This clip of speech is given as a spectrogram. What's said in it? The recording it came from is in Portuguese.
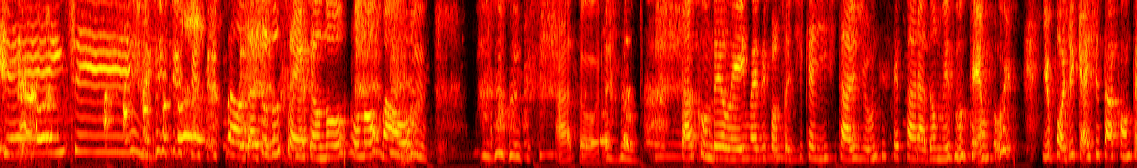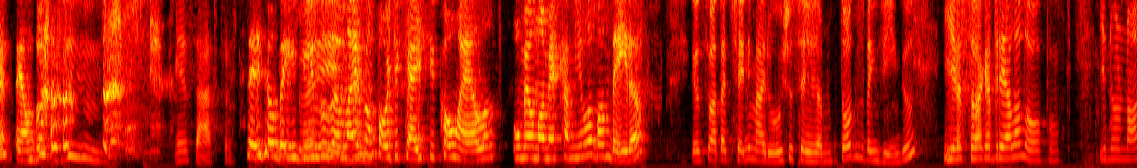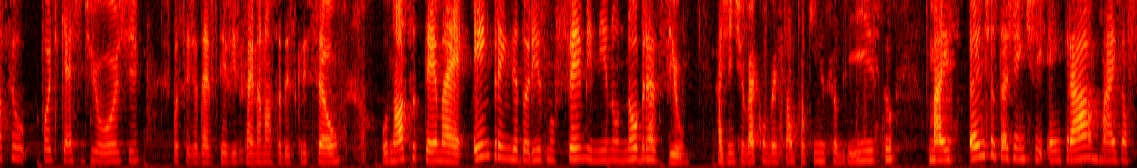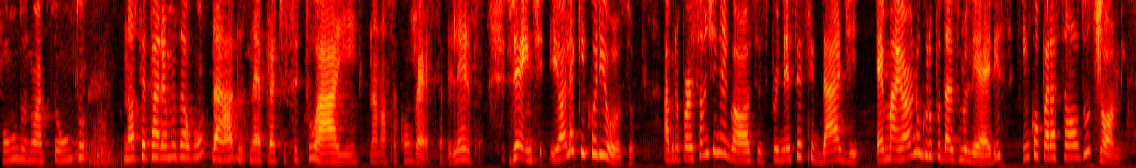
gente! Não, tá tudo certo, é o novo normal. Adoro. Tá com delay, mas é importante que a gente tá junto e separado ao mesmo tempo. E o podcast tá acontecendo. Exato. Sejam bem-vindos a mais um podcast com elas. O meu nome é Camila Bandeira. Eu sou a Tatiane Marucho, sejam todos bem-vindos. E eu sou a Gabriela Lobo. E no nosso podcast de hoje, você já deve ter visto aí na nossa descrição, o nosso tema é empreendedorismo feminino no Brasil. A gente vai conversar um pouquinho sobre isso, mas antes da gente entrar mais a fundo no assunto, nós separamos alguns dados, né, para te situar aí na nossa conversa, beleza? Gente, e olha que curioso. A proporção de negócios por necessidade é maior no grupo das mulheres em comparação ao dos homens.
